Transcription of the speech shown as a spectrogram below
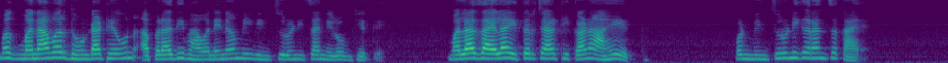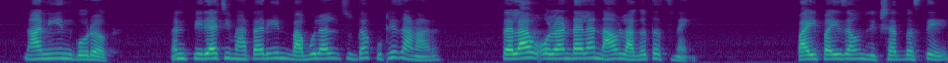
मग मनावर धोंडा ठेवून अपराधी भावनेनं मी विंचुर्णीचा निरोप घेते. मला जायला इतर चार ठिकाणं आहेत. पण विंचुर्णीकरांचं काय? नानीन गोरख आणि पिऱ्याची म्हातारीन बाबूलालसुद्धा कुठे जाणार? तलाव ओलांडायला नाव लागतच नाही. पायी पायी जाऊन रिक्षात बसते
